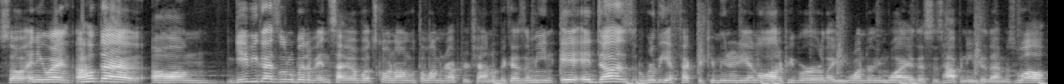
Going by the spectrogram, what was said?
So anyway, I hope that um, gave you guys a little bit of insight of what's going on with the Lemon Raptor channel because I mean it, it does really affect the community and a lot of people are like wondering why this is happening to them as well.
